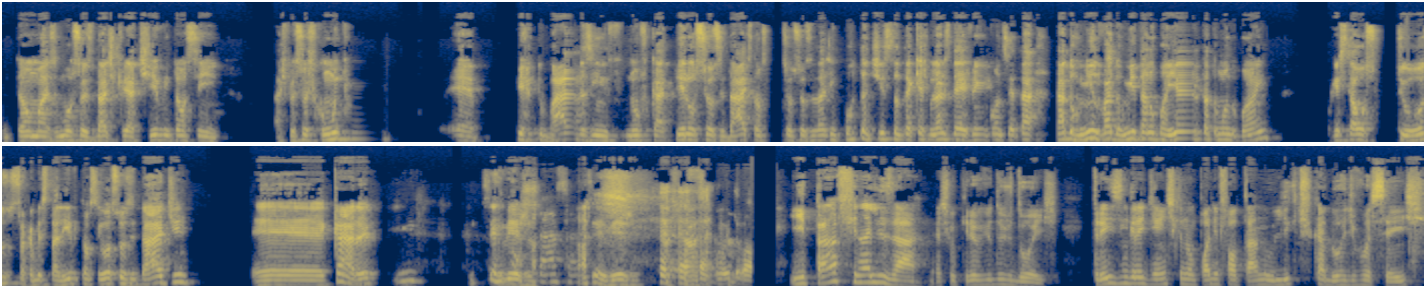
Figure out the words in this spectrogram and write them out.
então, mas uma ociosidade criativa. Então, assim, as pessoas ficam muito é, perturbadas em não ficar ter ociosidade. Então, a ociosidade é importantíssima, tanto é que as melhores ideias vêm quando você está tá dormindo, vai dormir, está no banheiro, está tomando banho, porque está ocioso, sua cabeça está livre. Então, assim, ociosidade, é, cara, e cerveja. Cerveja. Muito bom. E para finalizar, acho que eu queria ouvir dos dois. Três ingredientes que não podem faltar no liquidificador de vocês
